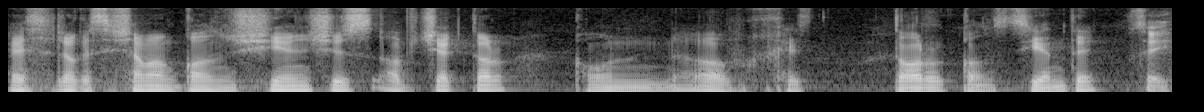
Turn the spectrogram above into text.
es lo que se llama un conscientious objector, como un objetor consciente, Sí.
